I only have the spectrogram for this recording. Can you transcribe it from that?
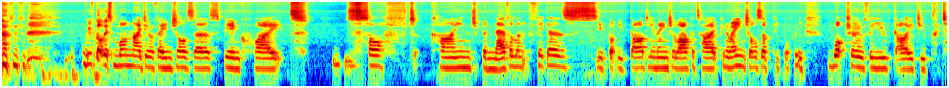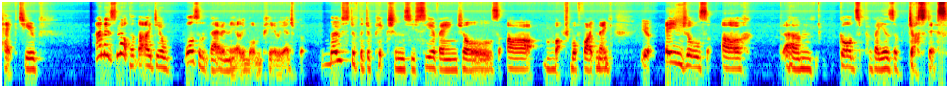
we've got this modern idea of angels as being quite mm-hmm. soft, kind, benevolent figures. You've got the guardian angel archetype. You know, angels are people who watch over you, guide you, protect you. And it's not that the idea wasn't there in the early modern period, but most of the depictions you see of angels are much more frightening. You know, angels are um, God's purveyors of justice.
